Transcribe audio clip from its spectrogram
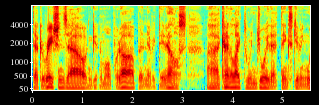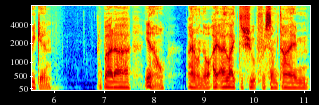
decorations out and getting them all put up and everything else. Uh, I kind of like to enjoy that Thanksgiving weekend. But, uh, you know, I don't know. I, I like to shoot for some time.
